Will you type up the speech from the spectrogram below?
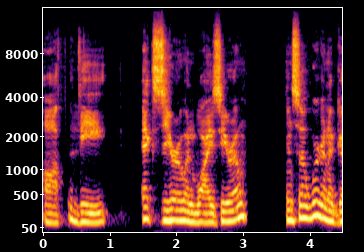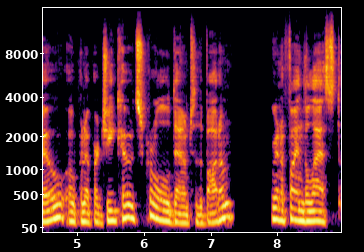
off the X0 and Y0. And so we're going to go open up our G code, scroll down to the bottom. We're going to find the last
